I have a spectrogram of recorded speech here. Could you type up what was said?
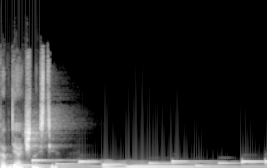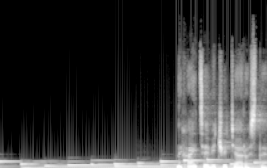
та вдячності. Нехай це відчуття росте,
